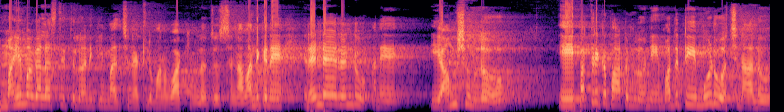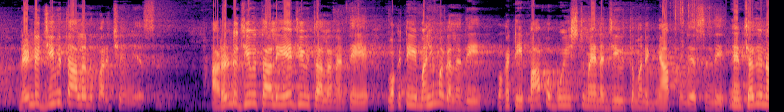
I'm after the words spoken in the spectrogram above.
మహిమగల స్థితిలోనికి మలిచినట్లు మన వాక్యంలో చూస్తున్నాం. అందుకనే రెండే రెండు అనే ఈ అంశంలో ఈ పత్రిక పాఠంలోని మొదటి మూడు వచనాలు రెండు జీవితాలను పరిచయం చేస్తుంది. ఆ రెండు జీవితాలు ఏ జీవితాలు అనంటే ఒకటి మహిమ గలది ఒకటి పాపభూయిష్టమైన జీవితం అని జ్ఞాపకం చేసింది. నేను చదివిన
